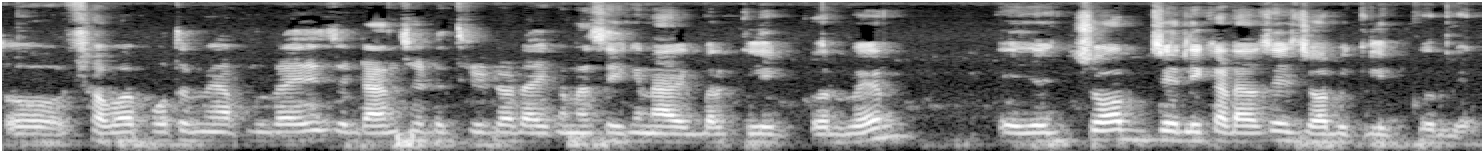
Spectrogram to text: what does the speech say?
তো সবার প্রথমে আপনারা এই যে ডান সাইডে থ্রি ডট আইকন আছে, এখানে আরেকবার ক্লিক করবেন। এই যে জব যে লেখাটা আছে জবে ক্লিক করবেন।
